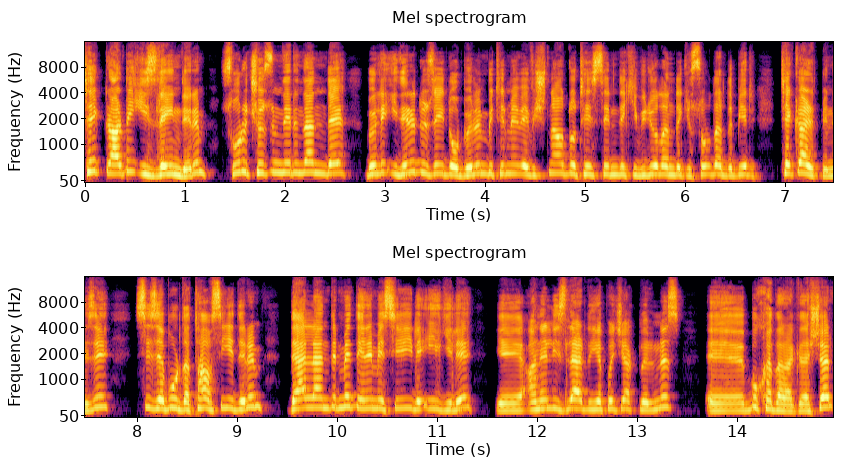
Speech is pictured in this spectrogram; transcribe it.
tekrar bir izleyin derim. Soru çözümlerinden de böyle ileri düzeyde o bölüm bitirme ve Vişnado testlerindeki videolarındaki soruları da bir tekrar etmenizi size burada tavsiye ederim. Değerlendirme denemesiyle ilgili e, analizlerde yapacaklarınız e, bu kadar arkadaşlar.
